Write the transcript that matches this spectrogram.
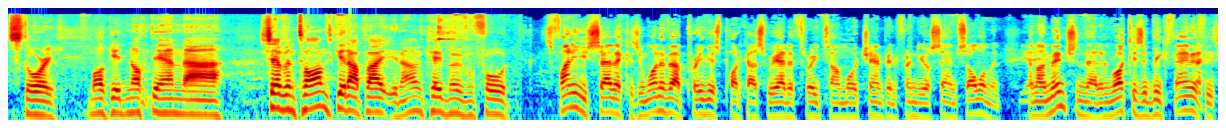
story, might get knocked down uh, seven times, get up eight, you know, and keep moving forward. It's funny you say that because in one of our previous podcasts, we had a three time world champion friend of yours, Sam Soliman. And I mentioned that, and Rocky's a big fan of his.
